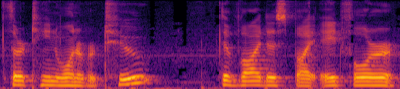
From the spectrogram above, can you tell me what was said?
13 1 over 2 divide this by 8 4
